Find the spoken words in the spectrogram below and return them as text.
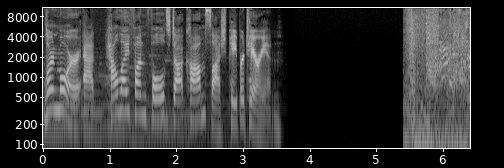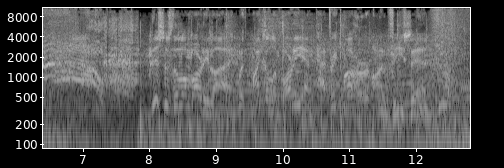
Learn more at howlifeunfolds.com slash papertarian. This is the Lombardi Line with Michael Lombardi and Patrick Maher on VSIN.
